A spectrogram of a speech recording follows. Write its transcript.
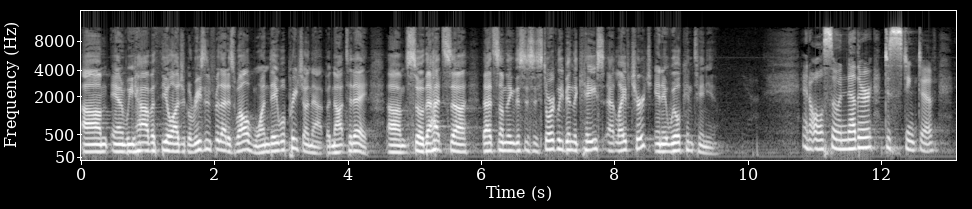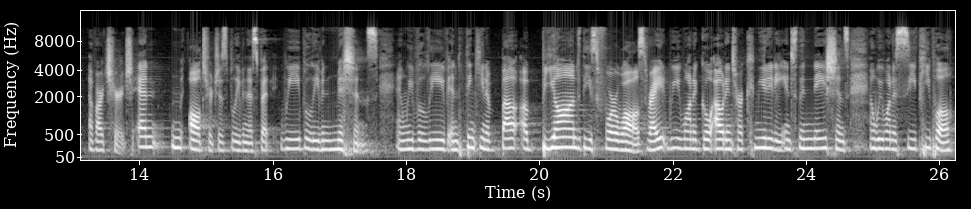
Um, and we have a theological reason for that as well. One day we'll preach on that, but not today. Um, so that's, uh, that's something, this has historically been the case at Life Church, and it will continue. And also another distinctive of our church, and all churches believe in this, but we believe in missions, and we believe in thinking about uh, beyond these four walls. Right? We want to go out into our community, into the nations, and we want to see people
